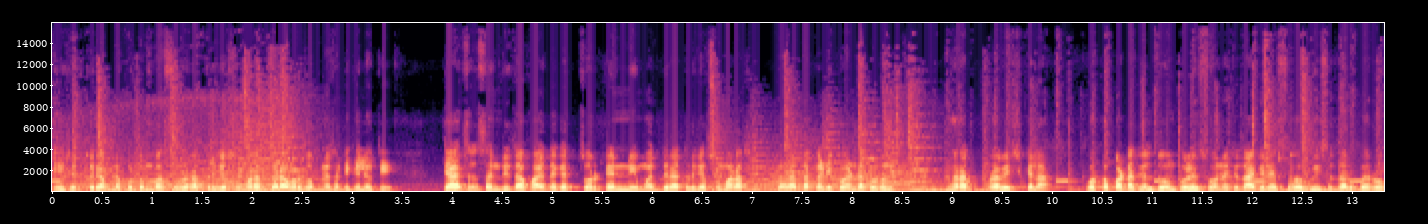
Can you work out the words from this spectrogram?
हे शेतकरी आपल्या कुटुंबासह रात्रीच्या सुमारास घरावर झोपण्यासाठी गेले होते. त्याच संधीचा फायदा घेत चोरट्यांनी मध्यरात्रीच्या सुमारास घराचा कडी कोयंडा तोडून घरात प्रवेश केला व कपाटातील दोन तोळे सोन्याच्या दागिन्यासह वीस हजार रुपये रोख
